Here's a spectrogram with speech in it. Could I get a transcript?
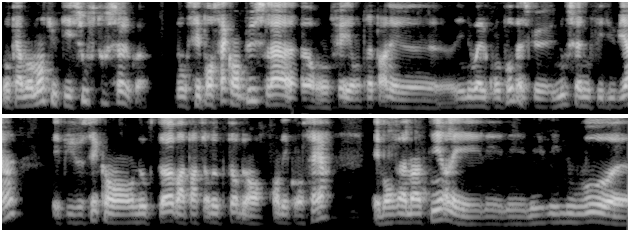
Donc à un moment, tu t'essouffles tout seul, quoi. Donc c'est pour ça qu'en plus là, euh, on fait, on prépare les, les nouvelles compos parce que nous, ça nous fait du bien. Et puis je sais qu'en octobre, à partir d'octobre, on reprend des concerts. Et ben on va maintenir les, les, les, les nouveaux, euh,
